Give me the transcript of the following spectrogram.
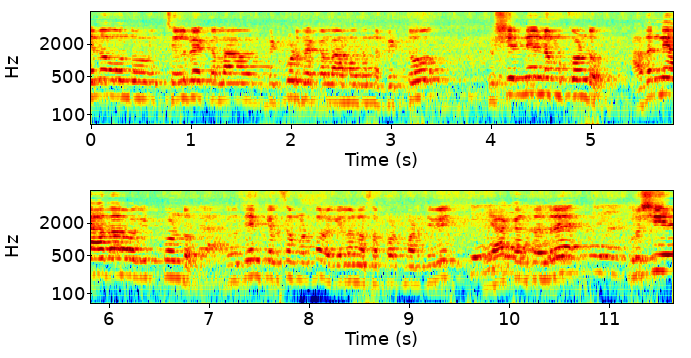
ಏನೋ ಒಂದು ಚೆಲ್ಲಬೇಕಲ್ಲ ಬಿಟ್ಬಿಡ್ಬೇಕಲ್ಲ ಅನ್ನೋದನ್ನು ಬಿಟ್ಟು ಕೃಷಿಯನ್ನೇ ನಂಬಿಕೊಂಡು, ಅದನ್ನೇ ಆಧಾರವಾಗಿ ಇಟ್ಕೊಂಡು ಇವತ್ತೇನು ಕೆಲಸ ಮಾಡ್ತಾರೋ ಅವಾಗೆಲ್ಲ ನಾವು ಸಪೋರ್ಟ್ ಮಾಡ್ತೀವಿ. ಯಾಕಂತಂದರೆ ಕೃಷಿಯೇ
